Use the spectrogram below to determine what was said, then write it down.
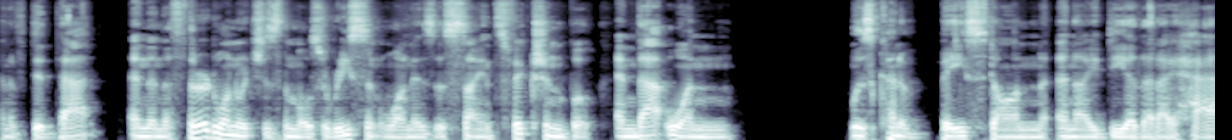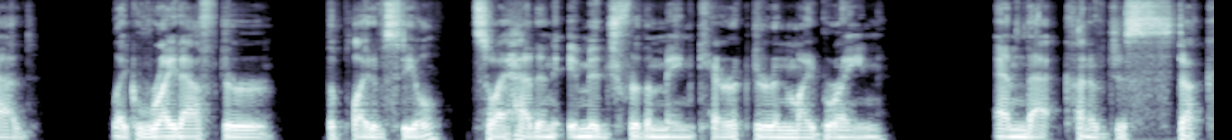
kind of did that. And then the third one, which is the most recent one, is a science fiction book. And that one was kind of based on an idea that I had like right after The Plight of Steel. So I had an image for the main character in my brain. And that kind of just stuck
